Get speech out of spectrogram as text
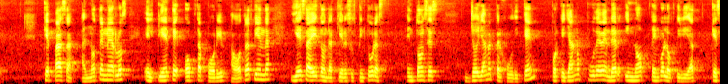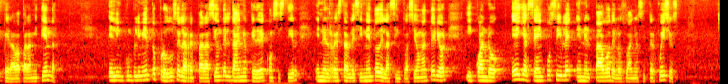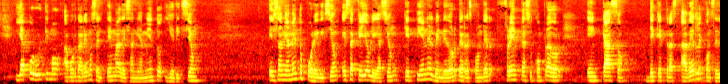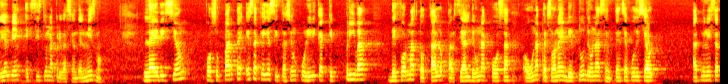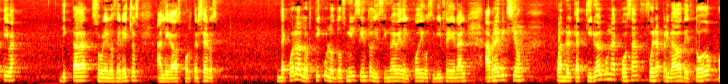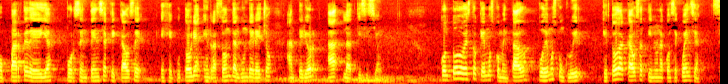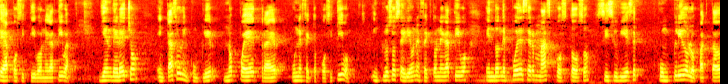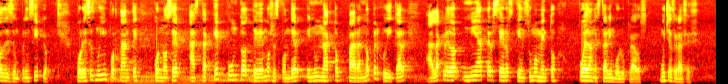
¿Qué pasa? Al no tenerlos, el cliente opta por ir a otra tienda y es ahí donde adquiere sus pinturas. Entonces yo ya me perjudiqué porque ya no pude vender y no obtengo la utilidad que esperaba para mi tienda. El incumplimiento produce la reparación del daño que debe consistir en el restablecimiento de la situación anterior y cuando ella sea imposible en el pago de los daños y perjuicios. Y ya por último abordaremos el tema de saneamiento y evicción. El saneamiento por evicción es aquella obligación que tiene el vendedor de responder frente a su comprador en caso de que tras haberle concedido el bien existe una privación del mismo. La evicción, por su parte, es aquella situación jurídica que priva de forma total o parcial de una cosa o una persona en virtud de una sentencia judicial administrativa dictada sobre los derechos alegados por terceros. De acuerdo al artículo 2119 del Código Civil Federal, habrá evicción cuando el que adquirió alguna cosa fuera privado de todo o parte de ella por sentencia que cause ejecutoria en razón de algún derecho anterior a la adquisición. Con todo esto que hemos comentado, podemos concluir que toda causa tiene una consecuencia, sea positiva o negativa, y en derecho, en caso de incumplir, no puede traer un efecto positivo. Incluso sería un efecto negativo en donde puede ser más costoso si se hubiese cumplido lo pactado desde un principio. Por eso es muy importante conocer hasta qué punto debemos responder en un acto para no perjudicar al acreedor ni a terceros que en su momento puedan estar involucrados. Muchas gracias.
